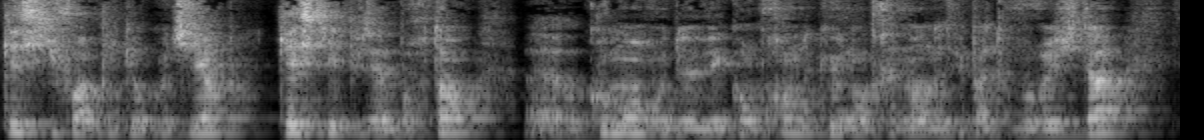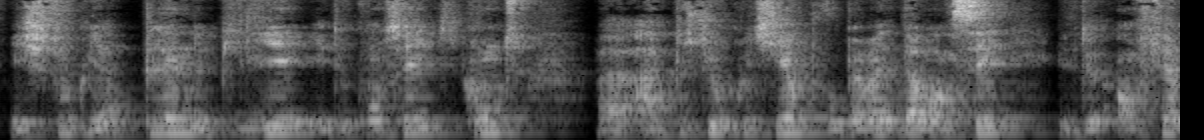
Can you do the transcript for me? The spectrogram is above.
qu'est-ce qu'il faut appliquer au quotidien, qu'est-ce qui est plus important, euh, comment vous devez comprendre que l'entraînement ne fait pas tous vos résultats, et surtout qu'il y a plein de piliers et de conseils qui comptent euh, à appliquer au quotidien pour vous permettre d'avancer et de enfin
